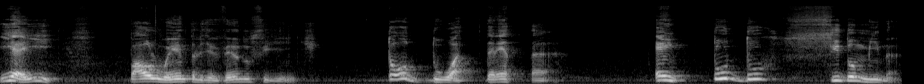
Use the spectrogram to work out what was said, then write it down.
E aí, Paulo entra dizendo o seguinte: todo atleta em tudo se domina.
